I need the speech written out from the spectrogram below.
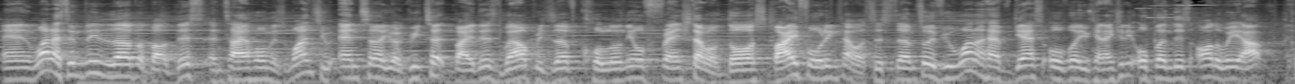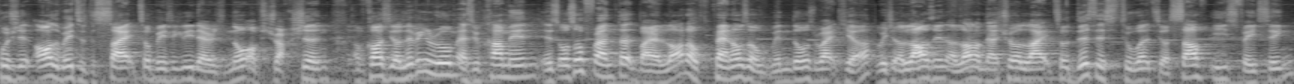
And what I simply love about this entire home is once you enter, you're greeted by this well-preserved colonial French type of doors, bifolding type of system. So if you want to have guests over, you can actually open this all the way up push it all the way to the side, so basically there is no obstruction. Of course, your living room, as you come in, is also fronted by a lot of panels of windows right here, which allows in a lot of natural light. So this is towards your southeast facing.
